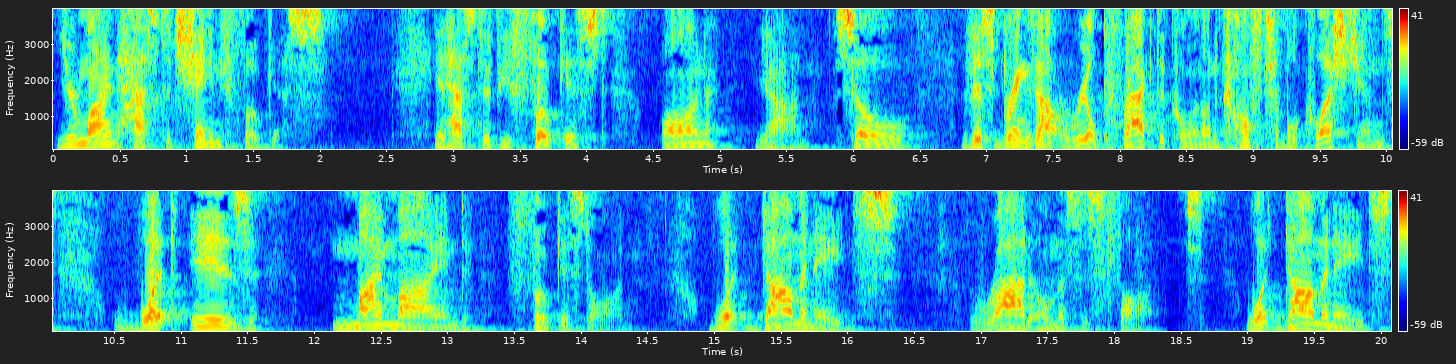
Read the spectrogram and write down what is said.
your mind has to change focus. It has to be focused on God. So this brings out real practical and uncomfortable questions. What is my mind focused on? What dominates Rod Omis's thoughts? What dominates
